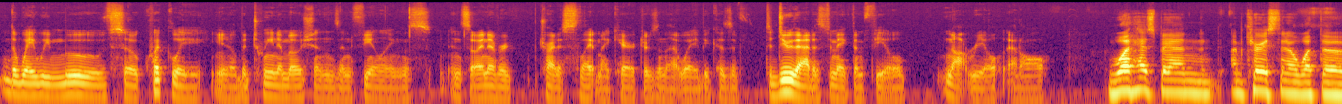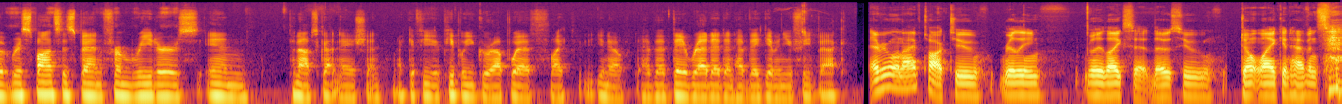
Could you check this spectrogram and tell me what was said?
the way we move so quickly you know between emotions and feelings and so i never try to slight my characters in that way because if to do that is to make them feel not real at all what has been i'm curious to know what the response has been from readers in Penobscot Nation? Like if you people you grew up with, like you know, have, have they read it and have they given you feedback? Everyone I've talked to really really likes it. Those who don't like it haven't said,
